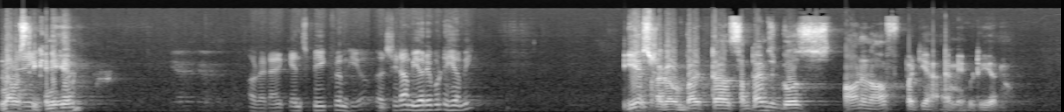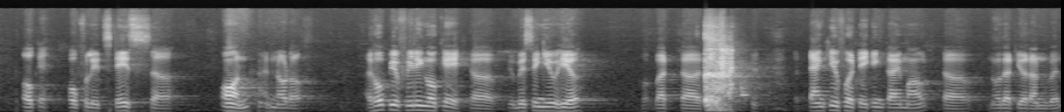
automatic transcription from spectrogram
Namaste, can you hear me? All right, I can speak from here. Uh, Sriram, you're able to hear me? Yes, Raghav, but uh, sometimes it goes on and off, but yeah, I'm able to hear now. Okay, hopefully it stays uh, on and not off. I hope you're feeling okay. Uh, we're missing you here, but uh, thank you for taking time out. Uh, know that you're unwell.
